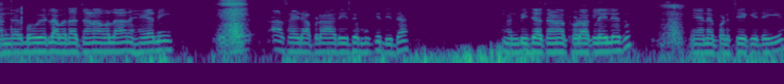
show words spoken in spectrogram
અંદર બહુ એટલા બધા ચણા ઓલા હે નહીં. આ સાઈડ આપણે આ રીતે મૂકી દીધા. અને બીજા ચણા થોડાક લઈ લેશું. એને પણ શેકી દઈએ.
